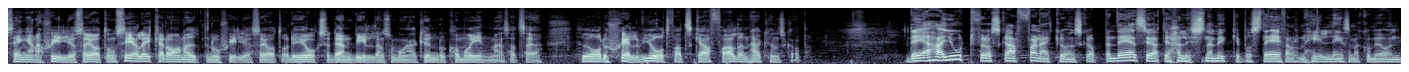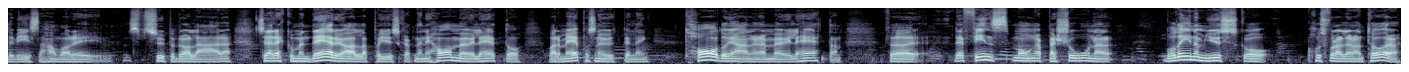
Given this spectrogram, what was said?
sängarna skiljer sig åt. De ser likadana ut men de skiljer sig åt och det är också den bilden som många kunder kommer in med så att säga. Hur har du själv gjort för att skaffa all den här kunskapen? Det jag har gjort för att skaffa den här kunskapen, dels är att jag har lyssnat mycket på Stefan från Hilling som har kommit och undervisat. Han var en superbra lärare. Så jag rekommenderar ju alla på Jysk att när ni har möjlighet att vara med på sån här utbildning, ta då gärna den möjligheten. För det finns många personer, både inom Jysk och hos våra leverantörer,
